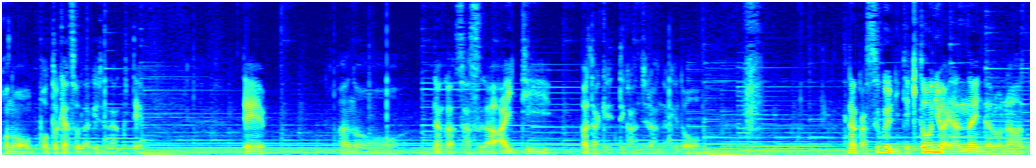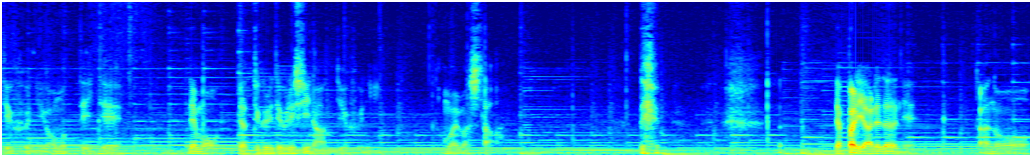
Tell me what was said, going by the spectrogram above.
このポッドキャストだけじゃなくて。であのなんかさすが IT 畑って感じなんだけどなんかすぐに適当にはやんないんだろうなっていうふうに思っていて。でもやってくれて嬉しいなっていうふうに思いました。で やっぱりあれだよね。あの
